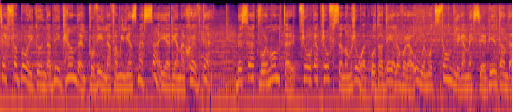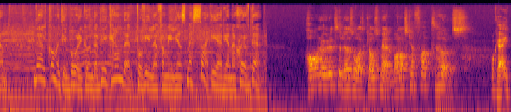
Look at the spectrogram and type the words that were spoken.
Träffa Borgunda Bygghandel på Villafamiljens mässa i Arena Skövde. Besök vår monter, fråga proffsen om råd och ta del av våra oemotståndliga mässerbjudanden. Välkommen till Borgunda Bygghandel på Villafamiljens mässa i Arena Skövde. Ja, nu är det tydligen så att Claes Mellborn har skaffat höns. Okej.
